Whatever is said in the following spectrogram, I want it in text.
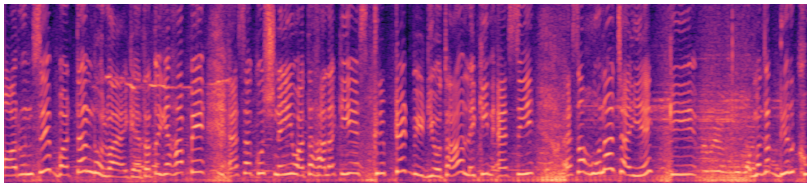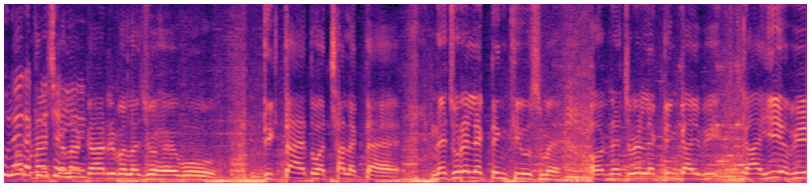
और उनसे बर्तन धुलवाया गया था। तो यहाँ पे ऐसा कुछ नहीं हुआ था। हालाँकि ये स्क्रिप्टेड वीडियो था लेकिन ऐसी ऐसा होना चाहिए कि मतलब दिल खुले रखने चाहिए। कलाकार वाला जो है वो दिखता है तो अच्छा लगता है। नेचुरल एक्टिंग थी उसमें। और नेचुरल एक्टिंग का भी का ही अभी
